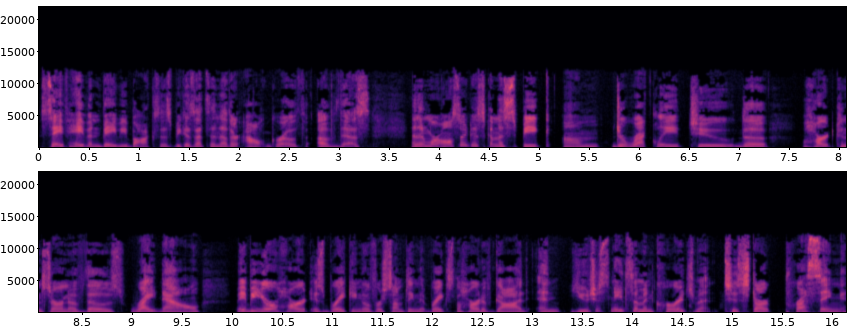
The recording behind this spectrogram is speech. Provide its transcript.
safe haven baby boxes because that's another outgrowth of this and then we're also just going to speak um, directly to the heart concern of those right now maybe your heart is breaking over something that breaks the heart of god and you just need some encouragement to start pressing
